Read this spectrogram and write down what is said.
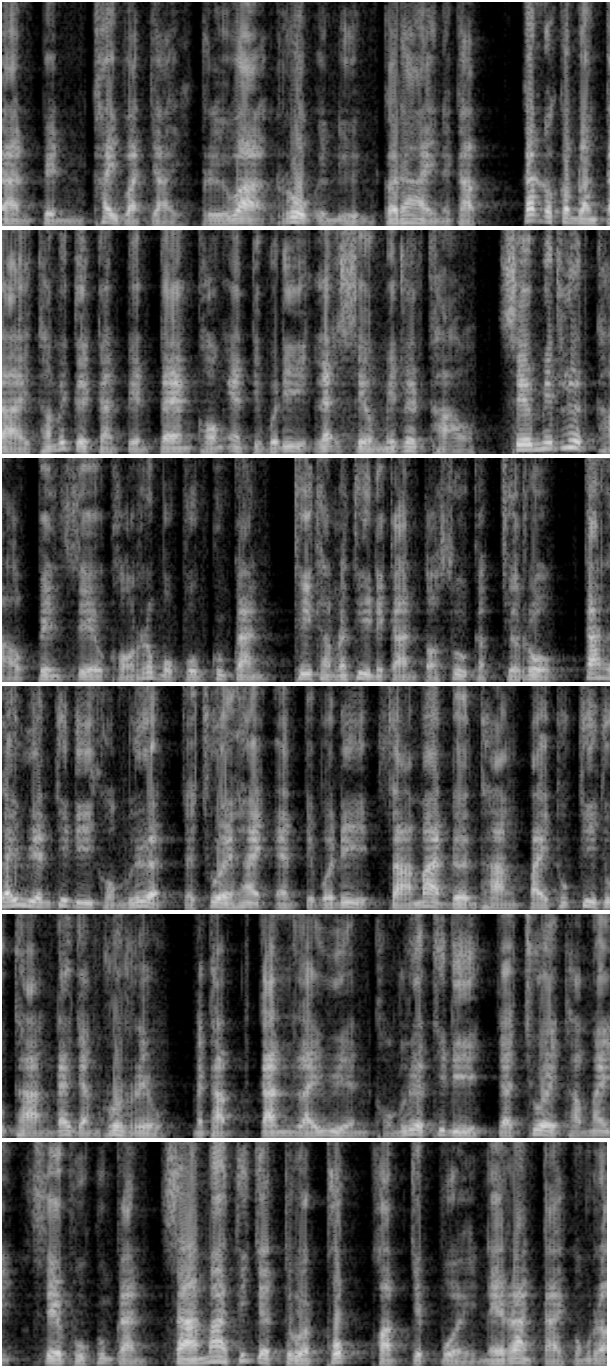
การเป็นไข้หวัดใหญ่ หรือว่าโรคอื่นๆ ก็ได้นะครับ การออกกำลังกายทำให้เกิดการเปลี่ยนแปลงของแอนติบอดีและเซลล์เม็ดเลือดขาว เซลล์เม็ดเลือดขาวเป็นเซลล์ของระบบภูมิคุ้มกัน ที่ทำหน้าที่ในการต่อสู้กับเชื้อโรค การไหลเวียนที่ดีของเลือดจะช่วยให้แอนติบอดีสามารถเดินทางไปทุกที่ทุกทางได้อย่างรวดเร็วนะครับการไหลเวียนของเลือดที่ดีจะช่วยทำให้เซลล์ภูมิคุ้มกัน สามารถที่จะตรวจพบ ความเจ็บป่วยในร่างกายของเรา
